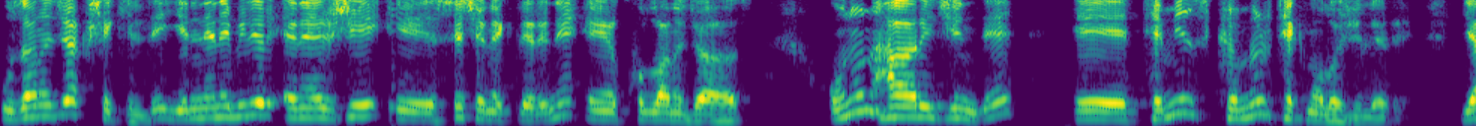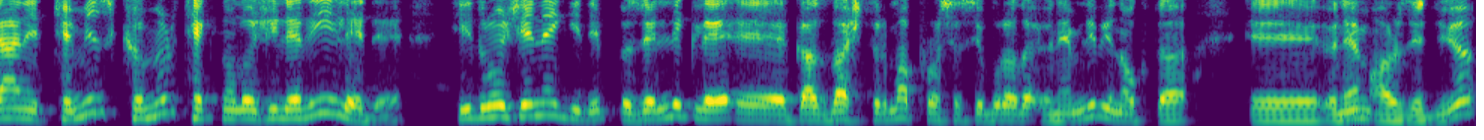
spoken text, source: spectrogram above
uzanacak şekilde yenilenebilir enerji e, seçeneklerini e, kullanacağız. Onun haricinde e, temiz kömür teknolojileri yani temiz kömür teknolojileriyle de hidrojene gidip özellikle e, gazlaştırma prosesi burada önemli bir nokta e, önem arz ediyor.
